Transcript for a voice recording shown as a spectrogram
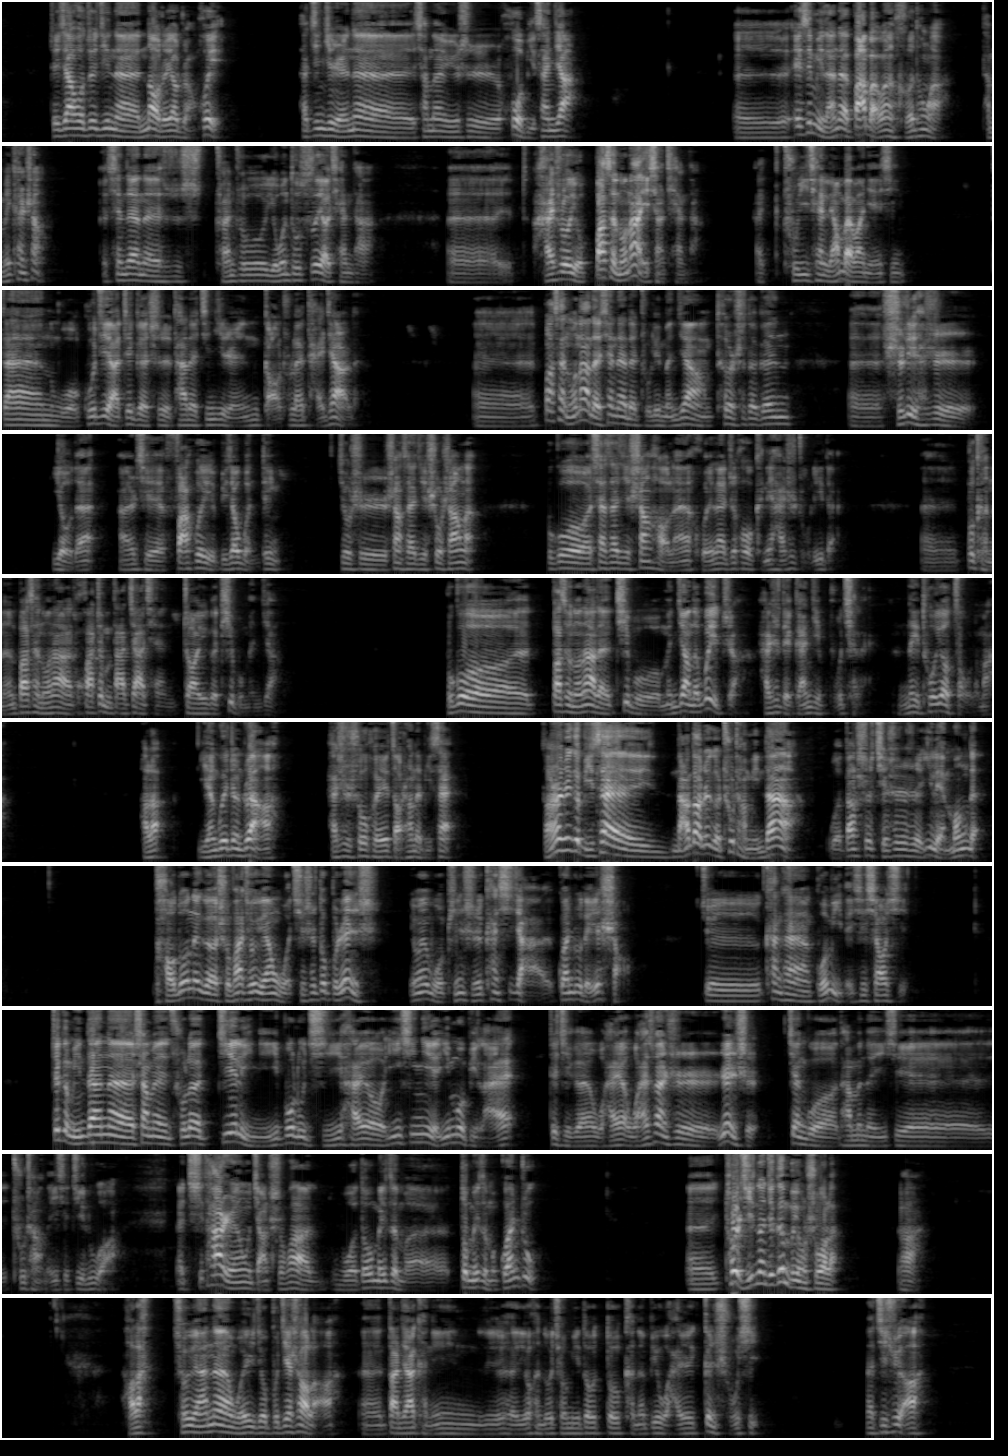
这家伙最近呢闹着要转会。他经纪人呢，相当于是货比三家。呃，AC 米兰的八百万合同啊，他没看上。现在呢，是传出尤文图斯要签他，呃，还说有巴塞罗那也想签他，还出一千两百万年薪。但我估计啊，这个是他的经纪人搞出来抬价的。呃，巴塞罗那的现在的主力门将特尔施特根，呃，实力还是有的，而且发挥也比较稳定。就是上赛季受伤了，不过下赛季伤好了回来之后肯定还是主力的。嗯，不可能巴塞罗那花这么大价钱招一个替补门将。不过巴塞罗那的替补门将的位置啊，还是得赶紧补起来。内托要走了嘛。好了，言归正传啊，还是说回早上的比赛。早上这个比赛拿到这个出场名单啊，我当时其实是一脸懵的。好多那个首发球员，我其实都不认识，因为我平时看西甲关注的也少，就看看国米的一些消息。这个名单呢，上面除了杰里尼、波鲁奇，还有因西涅、伊莫比莱这几个，我还我还算是认识，见过他们的一些出场的一些记录啊。那其他人，我讲实话，我都没怎么都没怎么关注。呃，土耳其那就更不用说了，是吧？好了。球员呢，我也就不介绍了啊。嗯，大家肯定有很多球迷都都可能比我还更熟悉。那继续啊，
